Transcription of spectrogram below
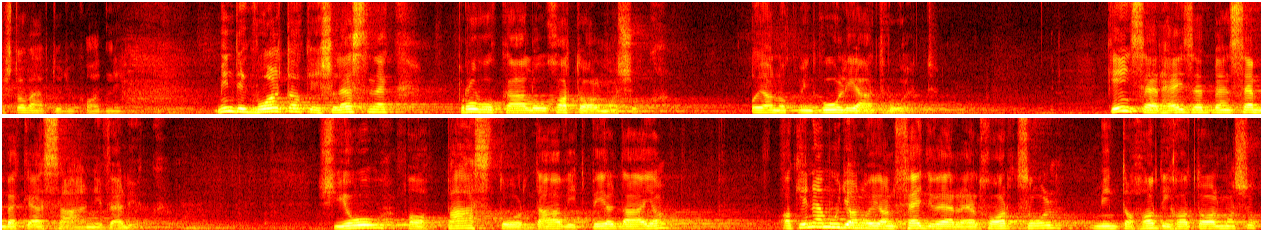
és tovább tudjuk adni. Mindig voltak és lesznek provokáló hatalmasok, olyanok, mint Góliát volt. Kényszer helyzetben szembe kell szállni velük. És jó a pásztor Dávid példája, aki nem ugyanolyan fegyverrel harcol, mint a hadi hatalmasok,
